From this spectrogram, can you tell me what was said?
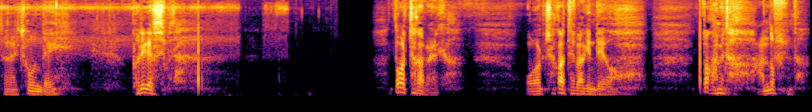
정말 좋은데, 버리겠습니다. 또 차가 발견. 오늘 차가 대박인데요. 또 갑니다. 안 높습니다.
